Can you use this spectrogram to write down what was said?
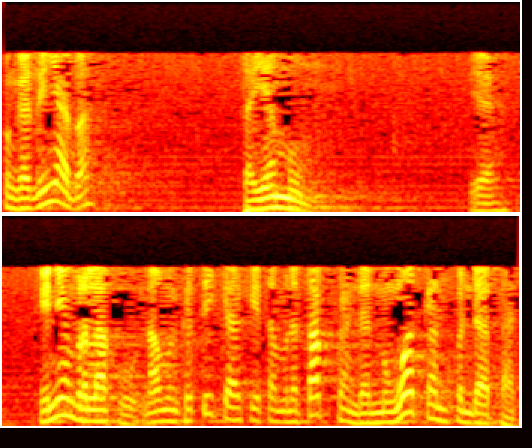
penggantinya apa? Tayamum. Ya, ini yang berlaku. Namun ketika kita menetapkan dan menguatkan pendapat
